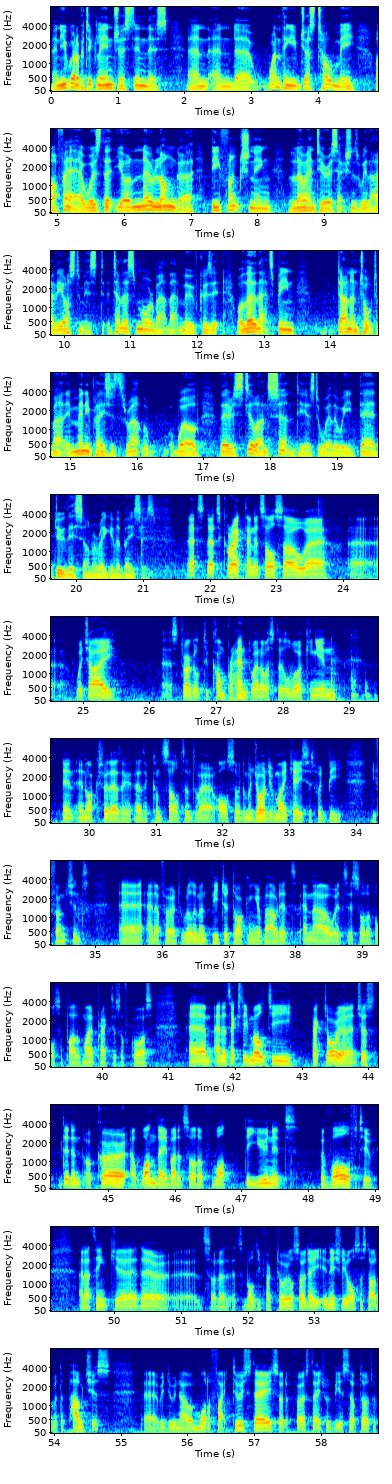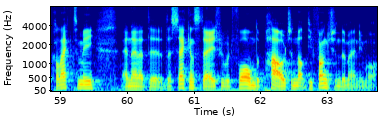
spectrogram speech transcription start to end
and you've got a particular interest in this. And and uh, one thing you've just told me off air was that you're no longer defunctioning low anterior resections with ileostomies. T- tell us more about that move, because it, although that's been done and talked about in many places throughout the world, there is still uncertainty as to whether we dare do this on a regular basis. That's that's correct, and it's also uh, uh, which I uh, struggled to comprehend when I was still working in in, in Oxford as a, as a consultant, where also the majority of my cases would be defunctioned. Uh, and I've heard Willem and Peter talking about it, and now it's, it's sort of also part of my practice, of course. Um, and it's actually multifactorial, and it just didn't occur at one day, but it's sort of what the unit evolved to. And I think uh, they're uh, sort of it's multifactorial. So they initially also started with the pouches, uh, we do now a modified two stage. So the first stage would be a subtotal colectomy, and then at the, the second stage, we would form the pouch and not defunction them anymore.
